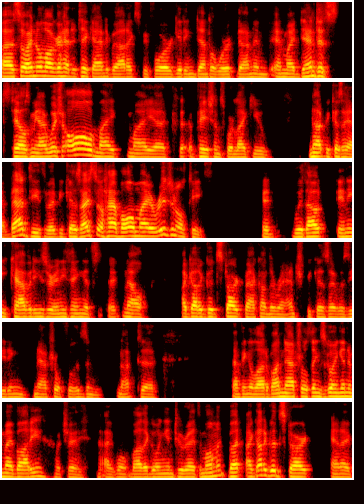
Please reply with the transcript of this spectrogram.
Uh, so I no longer had to take antibiotics before getting dental work done, and and my dentist tells me I wish all my my uh, patients were like you, not because I have bad teeth, but because I still have all my original teeth, it, without any cavities or anything. It's now I got a good start back on the ranch because I was eating natural foods and not uh, having a lot of unnatural things going into my body, which I, I won't bother going into right at the moment. But I got a good start and I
